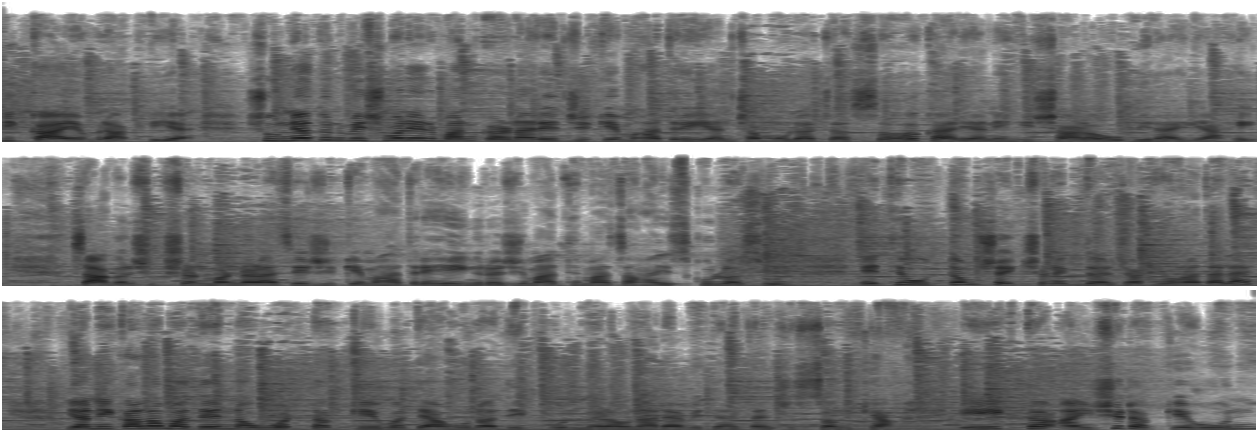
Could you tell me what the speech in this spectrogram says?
ही कायम राखली आहे. शून्यातून विश्व निर्माण करणारे जी के म्हात्रे यांच्या मुलाच्या सहकार्याने ही शाळा उभी राहिली आहे. सागर शिक्षण मंडळाचे जी के म्हात्रे हे इंग्रजी माध्यमाचा हायस्कूल असून येथे उत्तम शैक्षणिक दर्जा ठेवण्यात आलाय. या निकालामध्ये नव्वद टक्के व त्याहून अधिक गुण मिळवणाऱ्या विद्यार्थ्यांची संख्या एक तर ऐंशी टक्के होऊन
